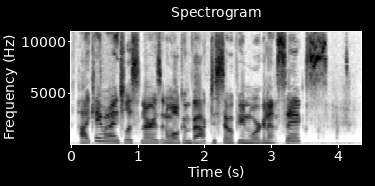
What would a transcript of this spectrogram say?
Hi, KMIH listeners, and welcome back to Sophie and Morgan at six.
